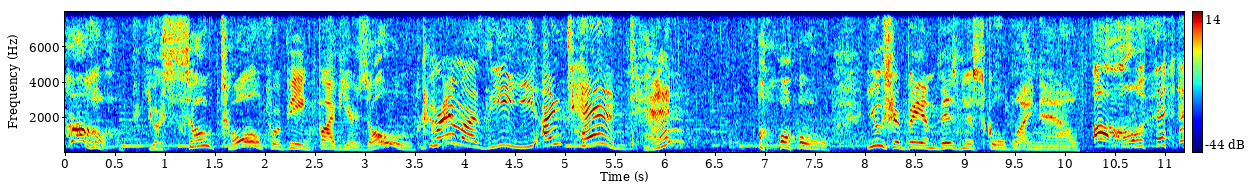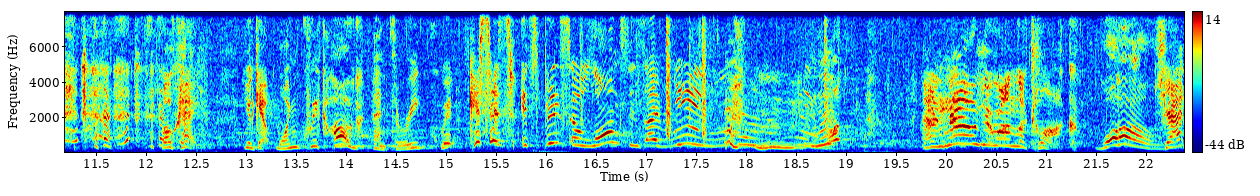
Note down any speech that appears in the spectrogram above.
Oh, you're so tall for being five years old. Grandma Zee, I'm 10. Ten? Oh, you should be in business school by now. Oh. Okay, you get one quick hug and three quick kisses. it's been so long since I've. been. And now you're on the clock. Whoa! Chet,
